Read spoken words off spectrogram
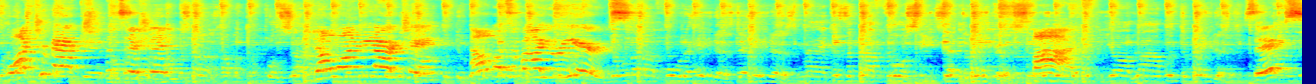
Watch your back position. You don't want to be arching. Elbows are by your ears. Five, six,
